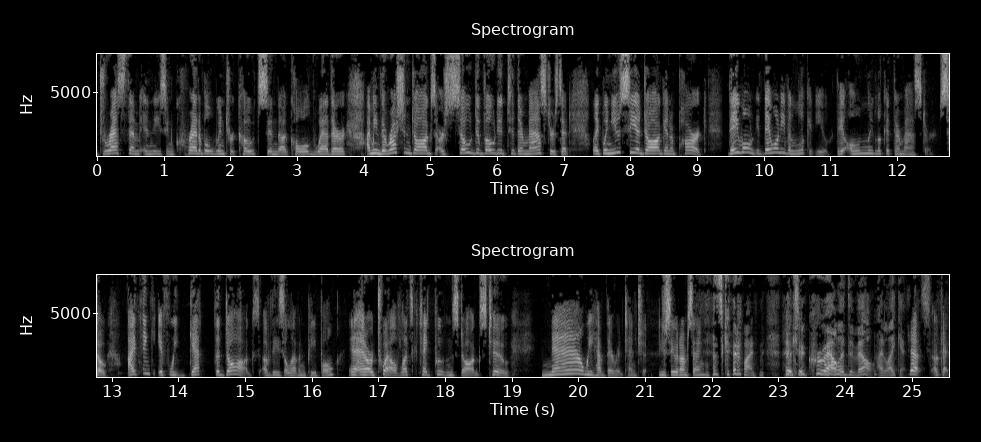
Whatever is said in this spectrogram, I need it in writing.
dress them in these incredible winter coats in the cold weather. I mean, the Russian dogs are so devoted to their masters that like when you see a dog in a park, they won't they won't even look at you. They only look at their master. So, I think if we get the dogs of these 11 people or 12, let's take Putin's dogs too now we have their attention. You see what I'm saying? That's a good one. It's a Cruella de Vil. I like it. Yes. Okay.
